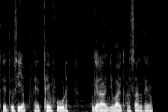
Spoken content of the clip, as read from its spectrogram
ਤੇ ਤੁਸੀਂ ਆਪਣੇ ਇੱਥੇ ਫੂਡ ਵਗੈਰਾ ਇੰਜੋਏ ਕਰ ਸਕਦੇ ਹੋ।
